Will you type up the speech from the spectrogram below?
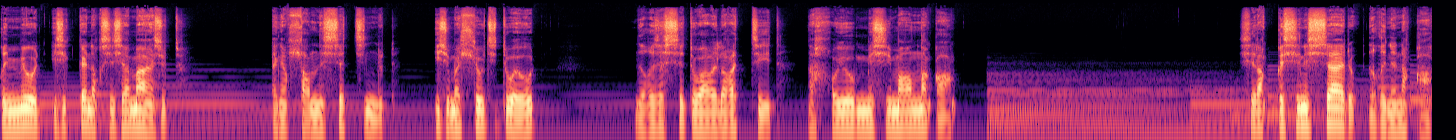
qimmiut isikkanersisamaasut angерларниссатсиннут исумаллуутитуагут нерисассатуарилератсигит нарруйууммиссимаарнақаа силаққиссиниссаалу эринанақаа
